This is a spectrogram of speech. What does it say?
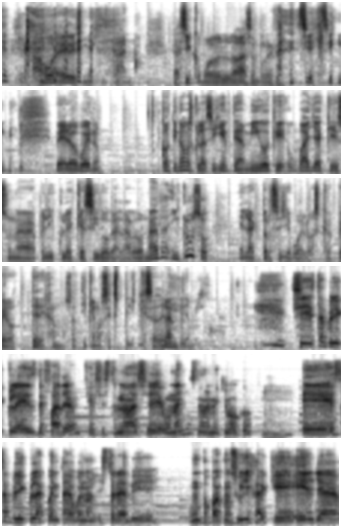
Ahora eres mexicano. Así como lo hacen referencia el cine. Pero bueno, continuamos con la siguiente, amigo, que vaya que es una película que ha sido galardonada. Incluso el actor se llevó el Oscar, pero te dejamos a ti que nos expliques. Adelante, amigo. Sí, esta película es The Father, que se estrenó hace un año, si no me equivoco. Eh, esta película cuenta, bueno, la historia de un papá con su hija que él ya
